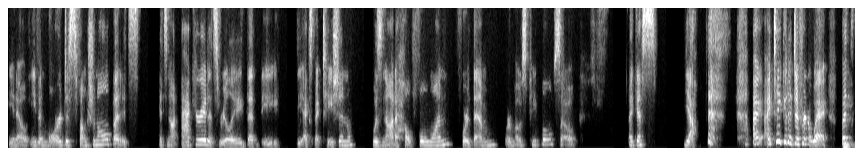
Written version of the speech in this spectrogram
you know, even more dysfunctional, but it's, it's not accurate. It's really that the, the expectation was not a helpful one for them or most people. So I guess, yeah, I, I take it a different way. But Mhm.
